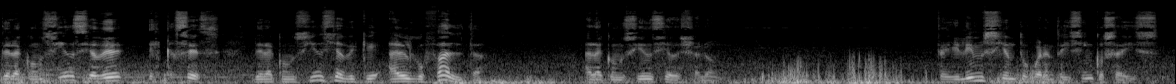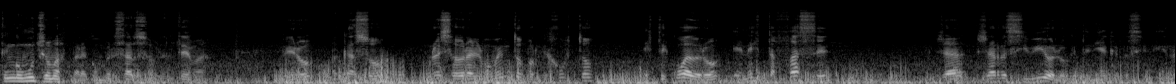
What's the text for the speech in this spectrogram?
de la conciencia de escasez, de la conciencia de que algo falta, a la conciencia de Shalom. Tehilim 145.6. Tengo mucho más para conversar sobre el tema, pero ¿acaso no es ahora el momento? Porque justo este cuadro, en esta fase, ya, ya recibió lo que tenía que recibir.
